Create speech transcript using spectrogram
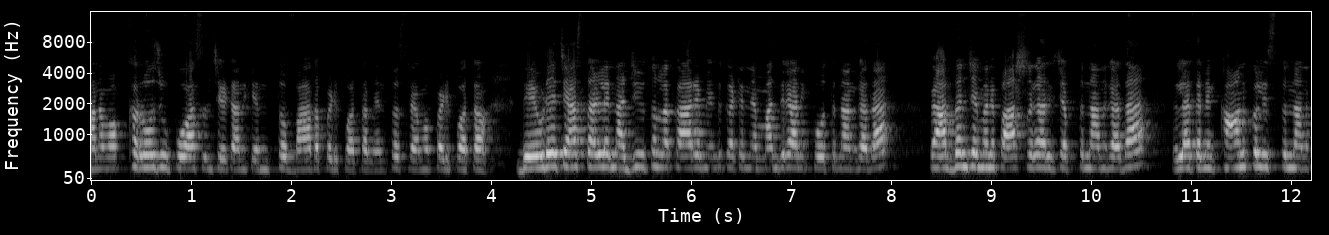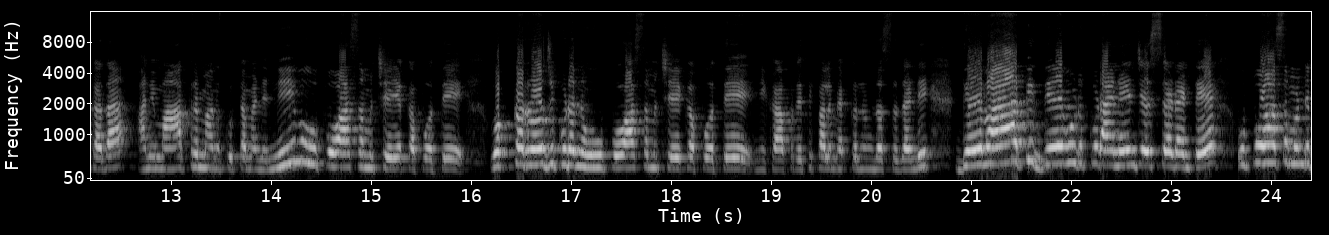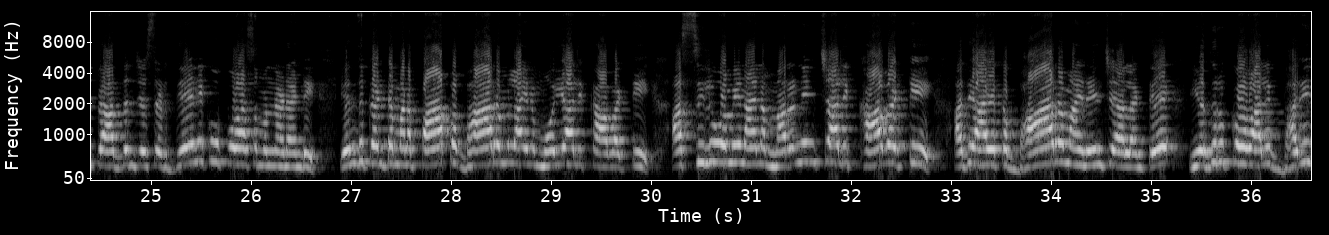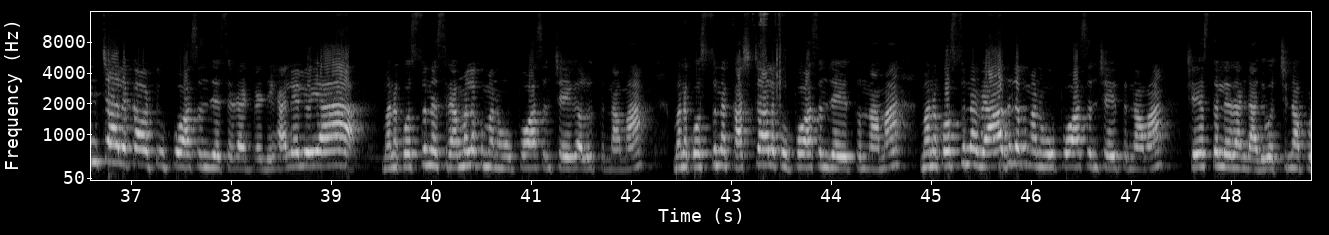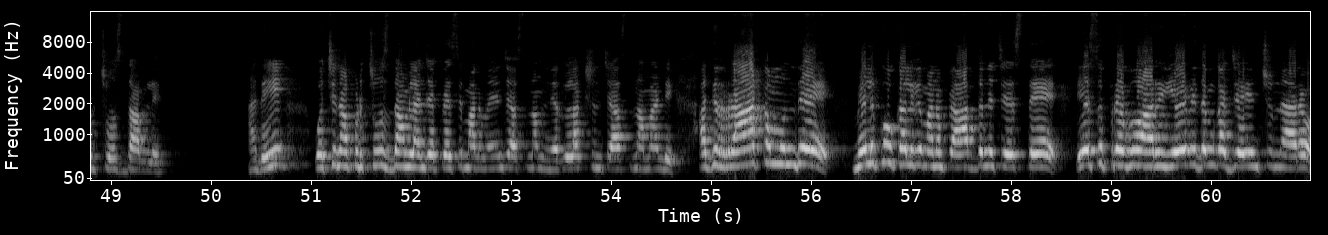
మనం ఒక్క రోజు ఉపవాసం చేయడానికి ఎంతో బాధపడిపోతాం ఎంతో శ్రమ పడిపోతాం. దేవుడే చేస్తాడులే నా జీవితంలో కార్యం ఎందుకంటే నేను మందిరానికి పోతున్నాను కదా. ప్రార్థన చేయమని పాస్టర్ గారికి చెప్తున్నాను కదా. లేకపోతే నేను కానుకలు ఇస్తున్నాను కదా అని మాత్రం అనుకుంటామండి. నీవు ఉపవాసం చేయకపోతే ఒక్క రోజు కూడా నువ్వు ఉపవాసం చేయకపోతే నీకు ఆ ప్రతిఫలం ఎక్కడి నుండి వస్తుందండి? దేవాతి దేవుడు కూడా ఆయన ఏం చేస్తాడంటే ఉపవాసం ఉండి ప్రార్థన చేస్తాడు. దేనికి ఉపవాసం ఉన్నాడండి? ఎందుకంటే మన పాప భారములు ఆయన మోయాలి కాబట్టి ఆ సిలువ మీద ఆయన మరణించాలి కాబట్టి అది ఆ యొక్క భారం ఆయన ఏం చేయాలంటే ఎదుర్కోవాలి భరించాలి కాబట్టి ఉపవాసం చేశాడంటండి హల్లెలూయా! మనకు వస్తున్న శ్రమలకు మనం ఉపవాసం చేయగలుగుతున్నామా? మనకు వస్తున్న కష్టాలకు ఉపవాసం చేస్తున్నామా మనకు వస్తున్న వ్యాధులకు మనం ఉపవాసం చేస్తున్నామా చేస్తలేదండి. అది వచ్చినప్పుడు చూద్దాంలే. అది వచ్చినప్పుడు చూద్దాంలే అని చెప్పేసి మనం ఏం చేస్తున్నాం? నిర్లక్ష్యం చేస్తున్నామండి. అది రాకముందే మెలకు కలిగి మనం ప్రార్థన చేస్తే యేసు ప్రభు వారు ఏ విధంగా జయించున్నారో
